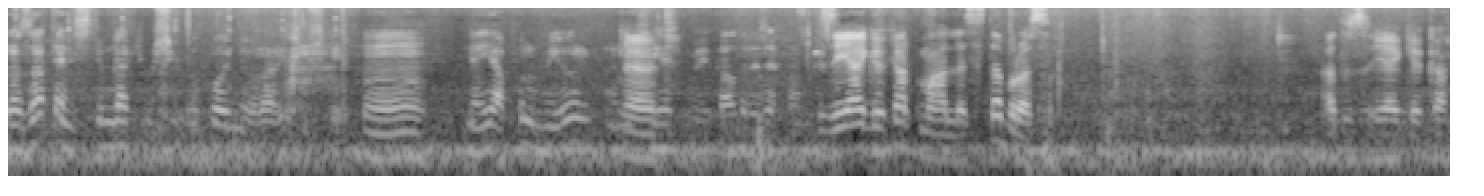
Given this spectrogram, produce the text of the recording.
Burası zaten istimlakmış gibi koymuyorlar hiçbir şey. Hmm. Ne yapılmıyor, hani Evet. şey etmiyor, kaldıracaklar. Ziya Gökalp Mahallesi de burası. Adı Ziya Gökalp.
